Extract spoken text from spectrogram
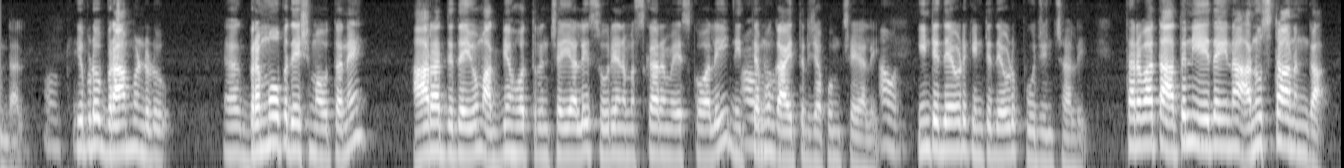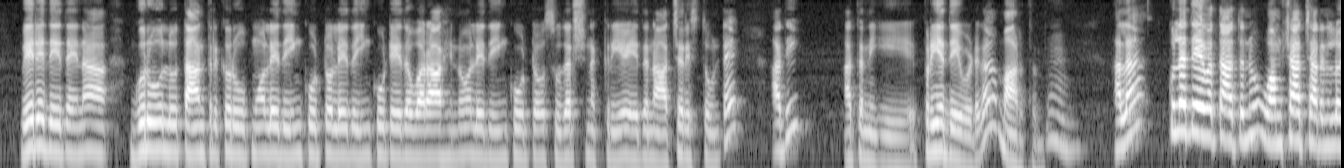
ఉండాలి. ఇప్పుడు బ్రాహ్మణుడు బ్రహ్మోపదేశం అవుతానే ఆరాధ్య దైవం అగ్నిహోత్రం చేయాలి సూర్య నమస్కారం వేసుకోవాలి నిత్యము. గాయత్రి జపం చేయాలి. ఇంటి దేవుడికి ఇంటి దేవుడు పూజించాలి. తర్వాత అతని ఏదైనా అనుష్ఠానంగా వేరేది ఏదైనా గురువులు తాంత్రిక రూపమో లేదా ఇంకోటో లేదా ఇంకోటి ఏదో వరాహినో లేదా ఇంకోటో సుదర్శన క్రియ ఏదైనా ఆచరిస్తూ ఉంటే అది అతనికి ప్రియ దేవుడిగా మారుతుంది అలా కులదేవత అతను వంశాచారంలో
